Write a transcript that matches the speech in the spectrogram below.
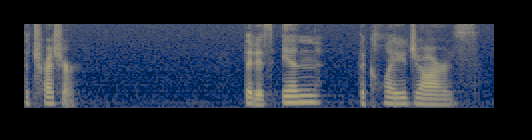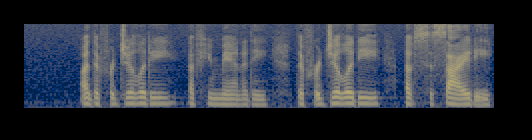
the treasure that is in the clay jars are the fragility of humanity, the fragility of society,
